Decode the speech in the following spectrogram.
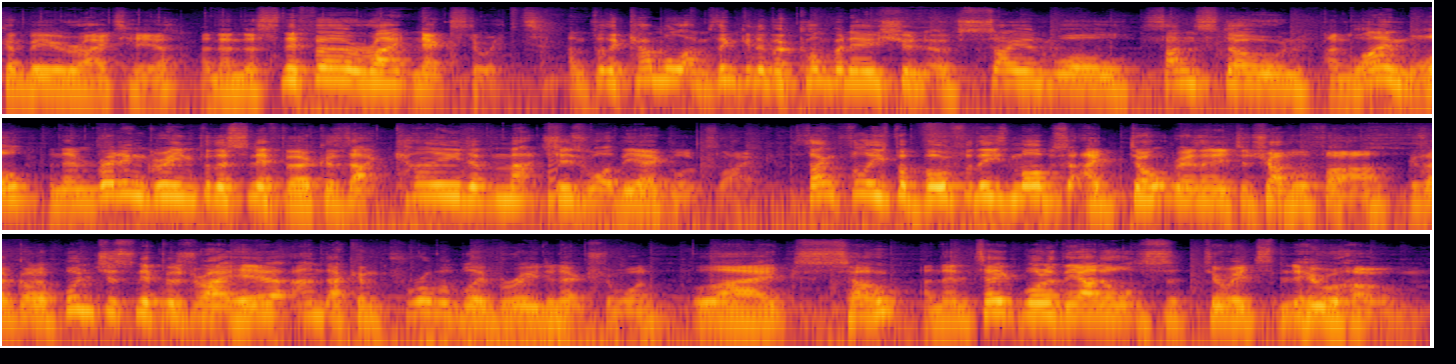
can be right here. And then the sniffer right next to it. And for the camel, I'm thinking of a combination of cyan wool, sandstone, and lime wool. And then red and green for the sniffer, because that kind of matches what the egg looks like. Thankfully for both of these mobs, I don't really need to travel far because I've got a bunch of sniffers right here and I can probably breed an extra one like so and then take one of the adults to its new home.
